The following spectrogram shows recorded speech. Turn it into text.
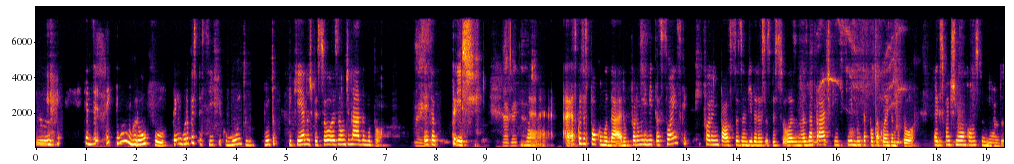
e, quer dizer, tem, tem, um grupo, tem um grupo específico muito, muito pequeno de pessoas onde nada mudou. É. Esse é o triste. É verdade. É, as coisas pouco mudaram, foram limitações que, que foram impostas na vida dessas pessoas, mas na prática em si, muita pouca coisa mudou eles continuam consumindo.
